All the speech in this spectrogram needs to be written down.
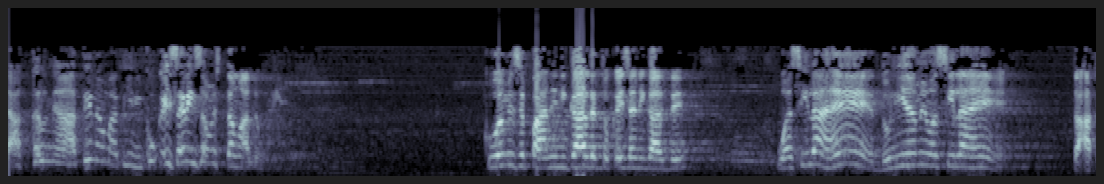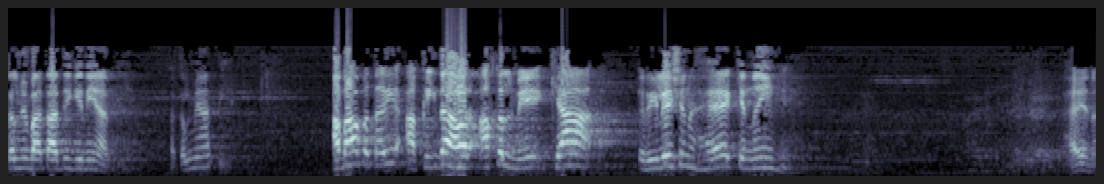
عقل میں آتی نا آتی ان کو کیسا نہیں سمجھتا معلوم نہیں۔ کنویں میں سے پانی نکال دے تو کیسا نکالتے؟ وسیلہ ہے دنیا میں وسیلہ ہے تو عقل میں بات آتی کہ نہیں آتی؟ عقل میں آتی۔ ہے اب آپ بتائیے، عقیدہ اور عقل میں کیا ریلیشن ہے کہ نہیں ہے؟ ہے نا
